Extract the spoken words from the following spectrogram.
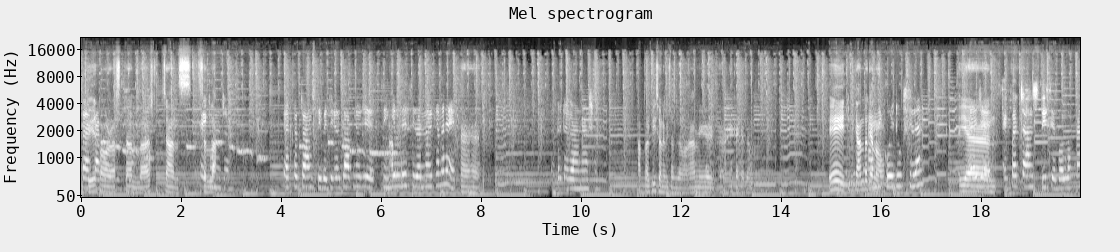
বের হওয়ার রাস্তা লাস্ট চান্স আচ্ছা একটা চান্স দিবে যেহেতু আপনি যে সিঙ্গেল দিয়েছিলেন না ওইখানে? হ্যাঁ হ্যাঁ। এটা কারণে আসেন আপনার পিছনে পিছনে যাব আমি একা একা যাব। এই তুমি কান্দো কেন? আপনি কই ঢুকছিলেন? ইয়া, একবার চান্স দিছে বললাম না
